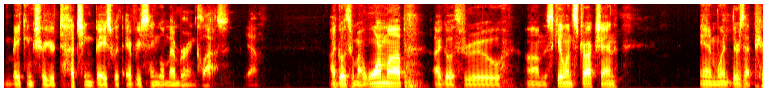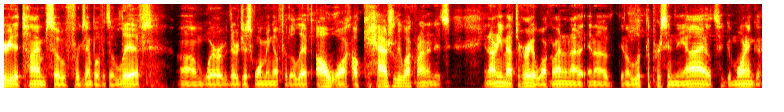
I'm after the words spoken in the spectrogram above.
making sure you're touching base with every single member in class. I go through my warm up. I go through um, the skill instruction, and when there's that period of time. So, for example, if it's a lift um, where they're just warming up for the lift, I'll walk. I'll casually walk around, and it's and I don't even have to hurry. I walk around and I and I you know look the person in the eye. I'll say good morning. Good,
